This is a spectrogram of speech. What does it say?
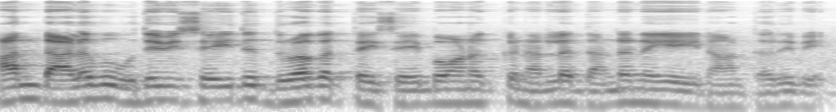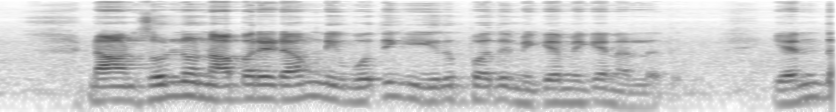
அந்த அளவு உதவி செய்து துரோகத்தை செய்பவனுக்கு நல்ல தண்டனையை நான் தருவேன். நான் சொல்லும் நபரிடம் நீ ஒதுங்கி இருப்பது மிக மிக நல்லது. எந்த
